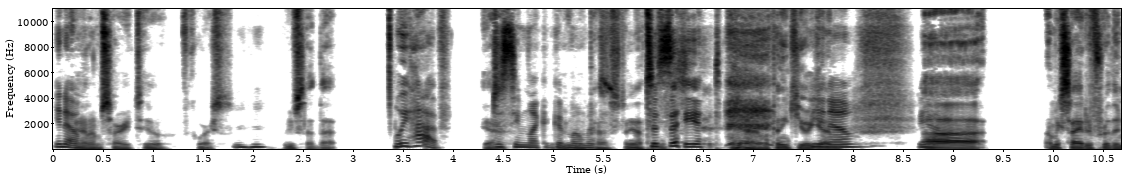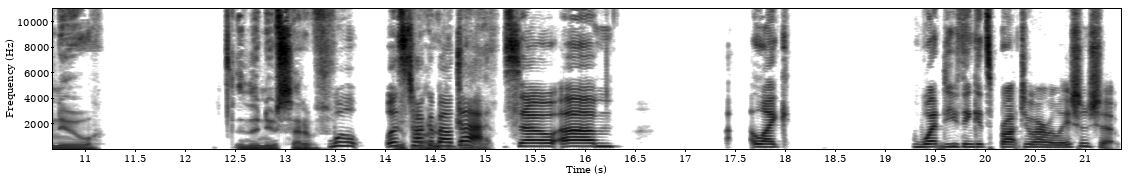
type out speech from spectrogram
you know, and i'm sorry too of course mhm. we've said that we have. yeah It just seemed like a good We've moment past- yeah, to thanks. say it. yeah well, thank you again You know, yeah. uh i'm excited for the new the new set of well, let's talk part of the about that. So, um, like, what do you think it's brought to our relationship?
